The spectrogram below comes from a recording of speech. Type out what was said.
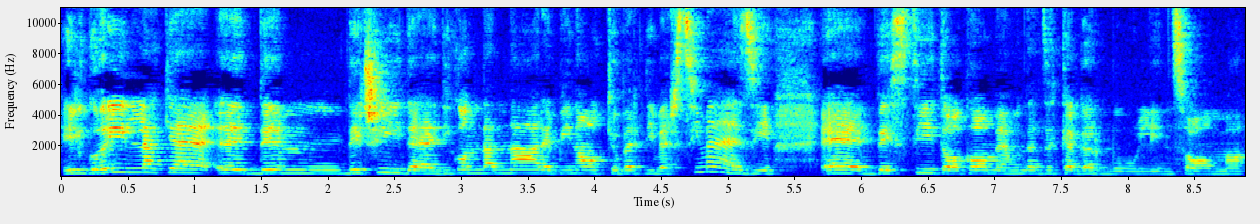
Il gorilla che eh, de decide di condannare Pinocchio per diversi mesi è vestito come una zecca garbulli insomma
